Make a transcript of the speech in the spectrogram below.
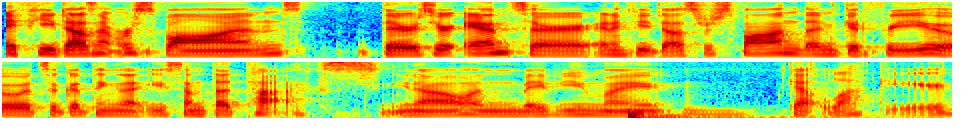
if he doesn't respond, there's your answer. And if he does respond, then good for you. It's a good thing that you sent that text, you know, and maybe you might get lucky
